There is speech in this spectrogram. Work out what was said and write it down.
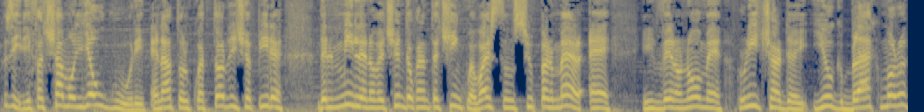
così gli facciamo gli auguri. È nato il 14 aprile del 1945, Weston Supermare è il vero nome Richard Hugh Blackmore,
